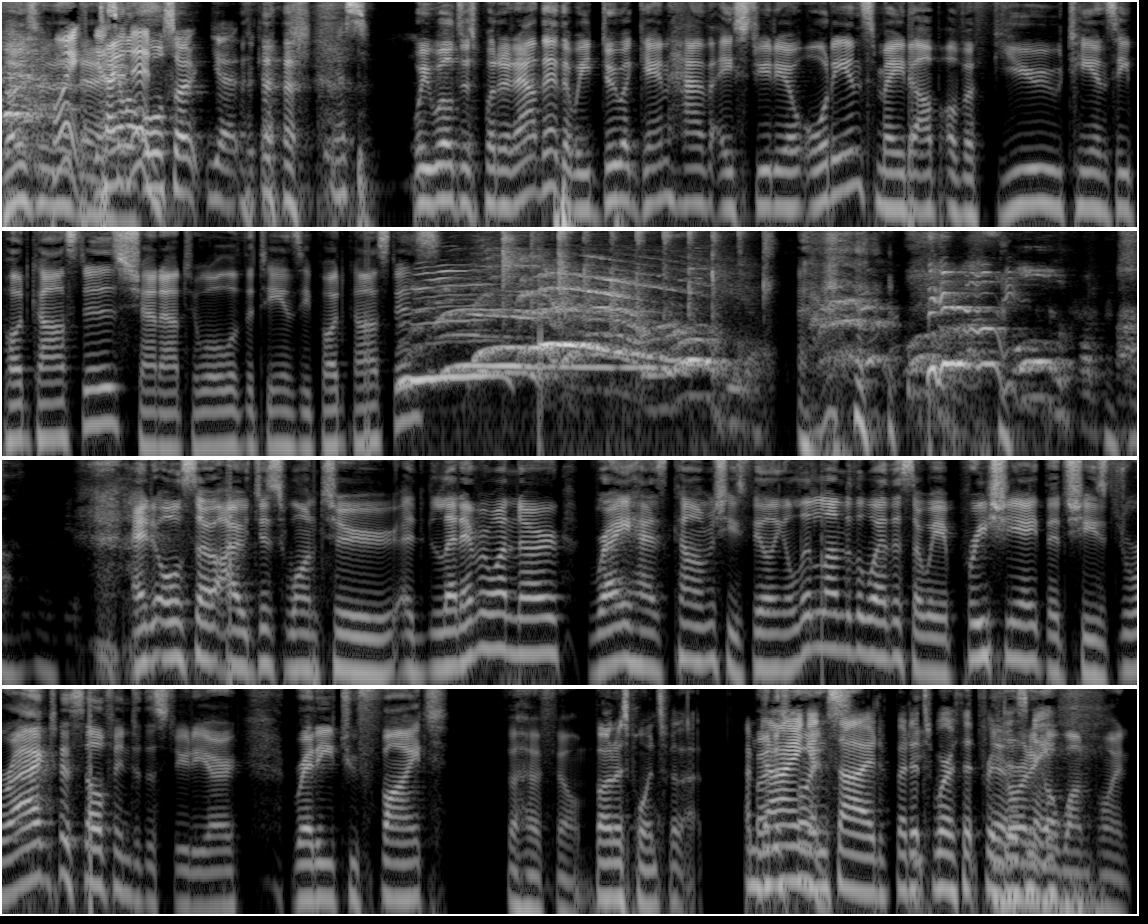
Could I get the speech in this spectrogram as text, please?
those are the Point. days. Yes, I Taylor did. also, yeah. Okay. Yes. We will just put it out there that we do again have a studio audience made up of a few TNC podcasters. Shout out to all of the TNC podcasters. All the podcasters. And also, I just want to uh, let everyone know Ray has come. She's feeling a little under the weather, so we appreciate that she's dragged herself into the studio, ready to fight for her film. Bonus points for that. I'm Bonus dying points. inside, but it's worth it for You've already Disney. got one point.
